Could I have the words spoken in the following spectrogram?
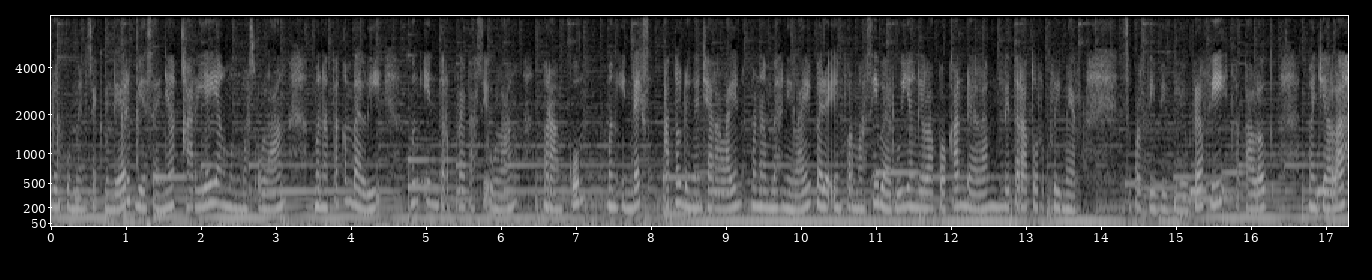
Dokumen sekunder biasanya karya yang mengemas ulang, menata kembali, menginterpretasi ulang, merangkum, mengindeks, atau dengan cara lain menambah nilai pada informasi baru yang dilaporkan dalam literatur primer seperti bibliografi, katalog, majalah,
